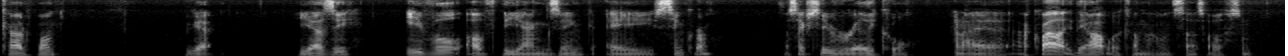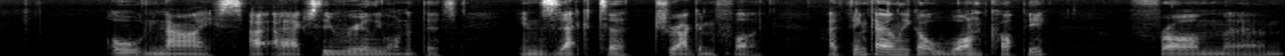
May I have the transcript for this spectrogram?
Card 1, we get Yazi, Evil of the Yangzing, a synchro. That's actually really cool, and I, uh, I quite like the artwork on that one, so that's awesome. Oh, nice. I, I actually really wanted this. Inzektor Dragonfly. I think I only got one copy from um,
